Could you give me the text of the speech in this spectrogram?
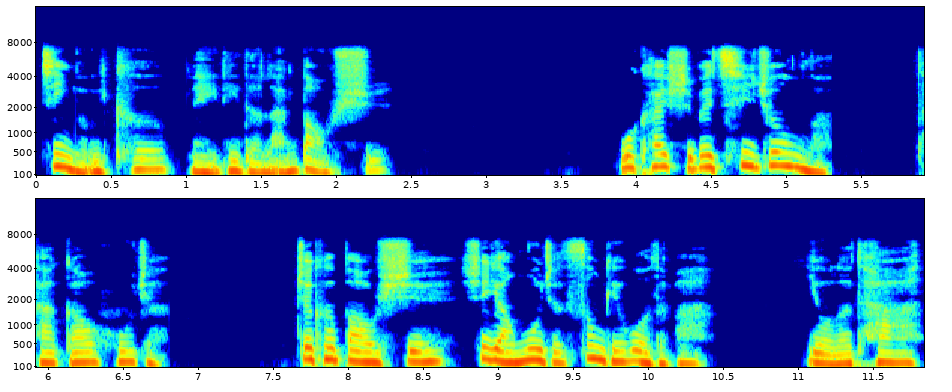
竟有一颗美丽的蓝宝石。我开始被器重了，他高呼着：“这颗宝石是仰慕者送给我的吧？有了它，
